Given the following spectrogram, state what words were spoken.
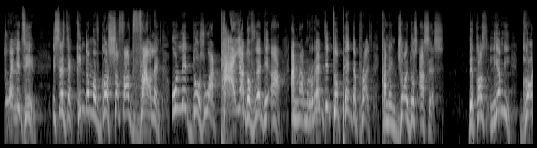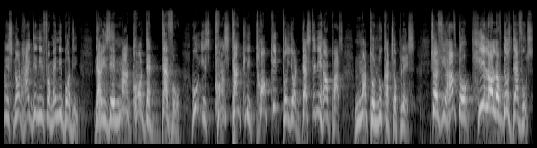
Do anything. It says the kingdom of God suffered violence. Only those who are tired of where they are and I'm ready to pay the price can enjoy those access. Because, hear me, God is not hiding it from anybody. There is a man called the devil who is constantly talking to your destiny helpers not to look at your place. So, if you have to kill all of those devils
